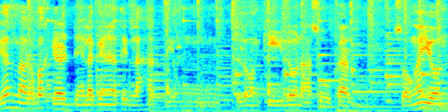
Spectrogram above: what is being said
So yan mga kabakyard, nilagay natin lahat yung dalawang kilo na asukal. So ngayon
